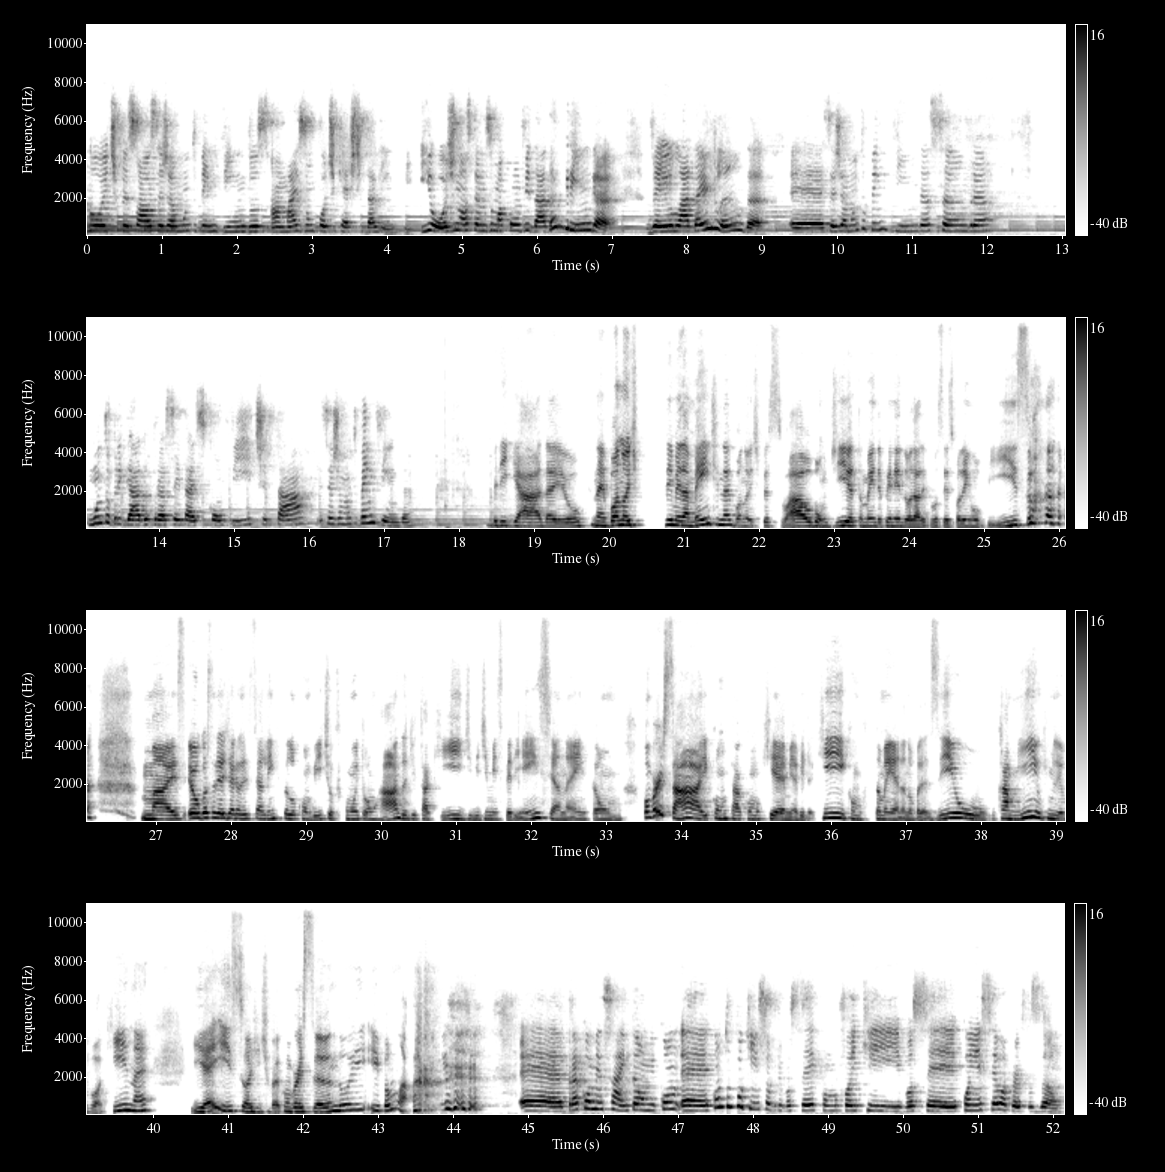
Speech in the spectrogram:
noite, pessoal. Sejam muito bem-vindos a mais um podcast da Limp. E hoje nós temos uma convidada gringa, veio lá da Irlanda. É, seja muito bem-vinda, Sandra. Muito obrigada por aceitar esse convite, tá? E seja muito bem-vinda. Obrigada, eu. Né? Boa noite, primeiramente, né? Boa noite, pessoal. Bom dia também, dependendo do horário que vocês podem ouvir isso. Mas eu gostaria de agradecer a Link pelo convite. Eu fico muito honrada de estar aqui, dividir minha experiência, né? Então, conversar e contar como que é minha vida aqui, como também era no Brasil, o caminho que me levou aqui, né? E é isso, a gente vai conversando e, e vamos lá. É, Para começar, então, me é, conta um pouquinho sobre você, como foi que você conheceu a perfusão.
